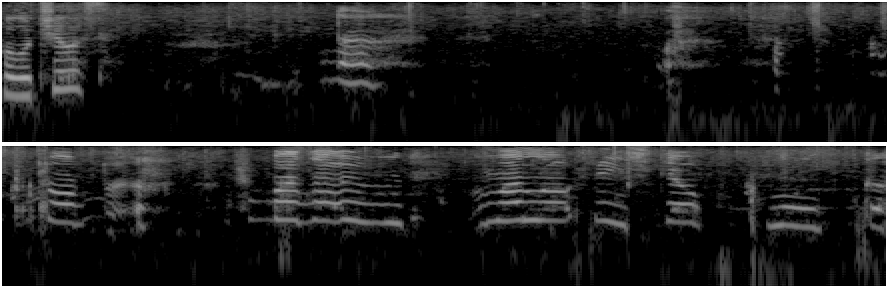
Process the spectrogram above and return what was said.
Получилось? Да. Тут в мене мало місця в лунках.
